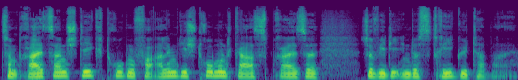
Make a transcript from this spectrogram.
Zum Preisanstieg trugen vor allem die Strom- und Gaspreise sowie die Industriegüter bei.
